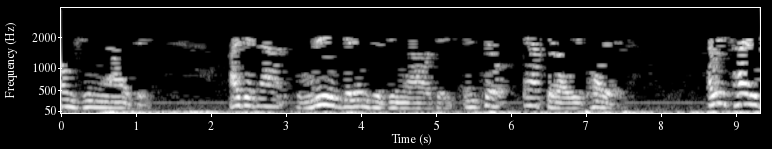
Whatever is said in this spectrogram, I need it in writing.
own genealogy. I did not really get into genealogy until after I retired. I retired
